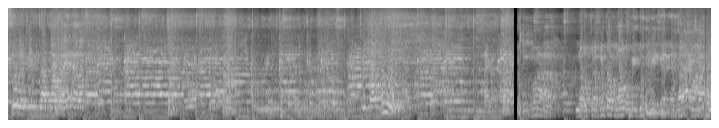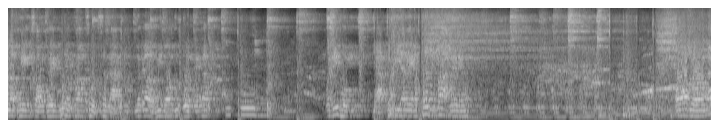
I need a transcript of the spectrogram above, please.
จำเอาไว้นะครับพี่ต้องพูดให้กับถึงว่าเราจะไม่ต้องร้องเพลงตัวเองกันนะครับมาคนละเพลงสองเพลงเพื่อความสนุกสนานแล้วก็พี่น้องทุกคนนะครับ วันนี้ผมอยากจะมีอะไรกับเพิ่มมากเลยนะครับออกเลยนะ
